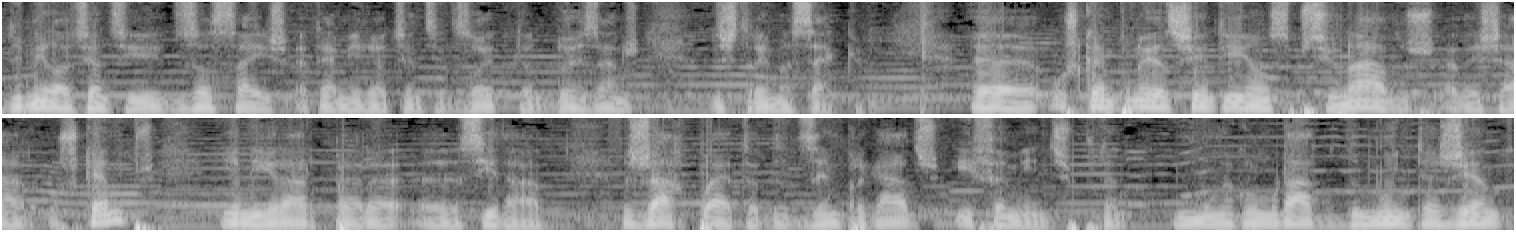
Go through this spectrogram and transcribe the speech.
de 1816 até 1818, portanto, dois anos de extrema seca. Os camponeses sentiam-se pressionados a deixar os campos e a migrar para a cidade já repleta de desempregados e famintos, portanto, um aglomerado de muita gente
